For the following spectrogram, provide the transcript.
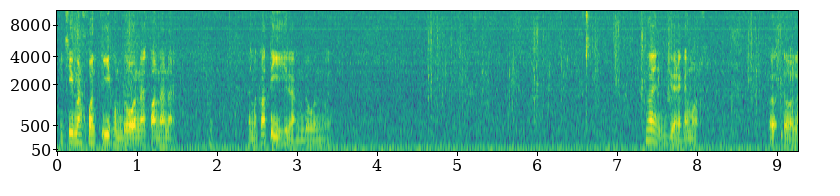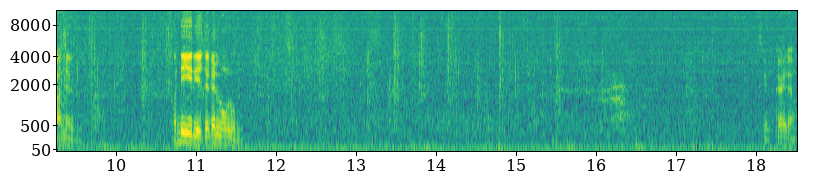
จริงๆมันควรตีผมโดนนะตอนนั้นอะแต่มันก็ตีทีหลังโดนเว้ยเพื่อนอยู่ไหนกันหมด เออโดนละหนึ่ง ก็ดีดิจะได้ลงหลุม เสียง ใกล้จัง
